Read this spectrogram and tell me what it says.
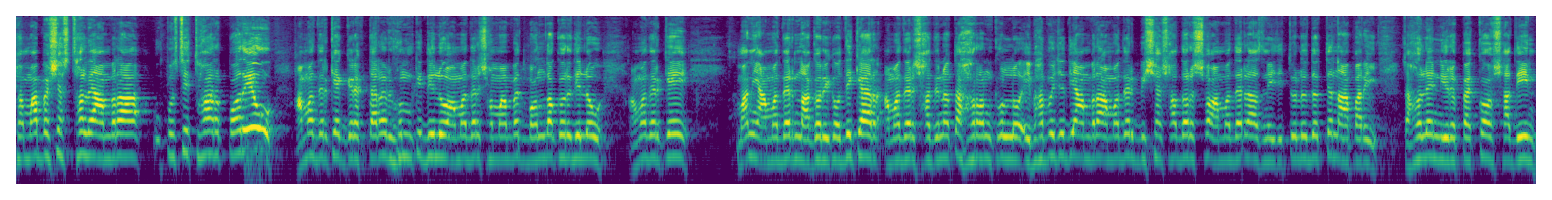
সমাবেশের স্থলে আমরা উপস্থিত হওয়ার পরেও আমাদেরকে গ্রেপ্তারের হুমকি দিল, আমাদের সমাবেশ বন্ধ করে দিল, আমাদেরকে মানে আমাদের নাগরিক অধিকার, আমাদের স্বাধীনতা হরণ করল। এভাবে যদি আমরা আমাদের বিশ্বাস, আদর্শ, আমাদের রাজনীতি তুলে ধরতে না পারি, তাহলে নিরপেক্ষ, স্বাধীন,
